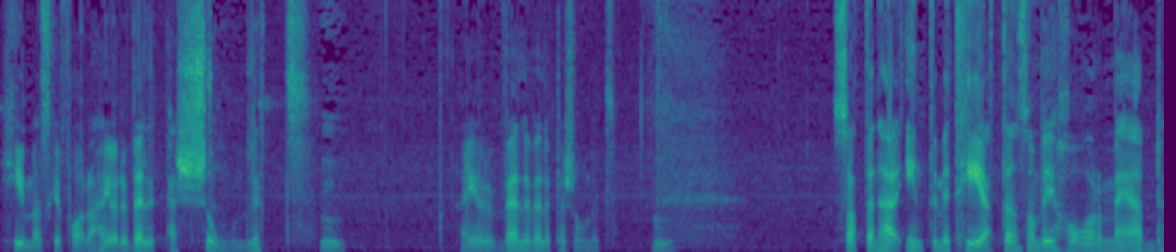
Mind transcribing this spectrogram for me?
himmelske fader. Han gör det väldigt personligt. Mm. Han gör det väldigt, väldigt personligt. Mm. Så att den här intimiteten som vi har med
